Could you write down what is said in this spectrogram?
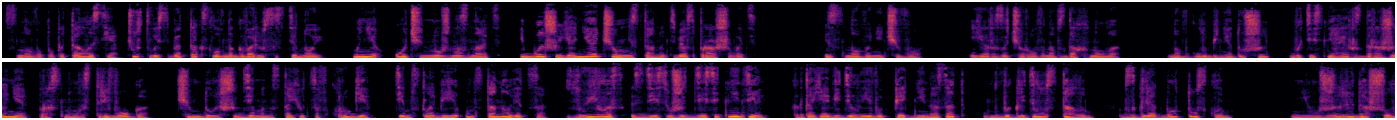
Снова попыталась я, чувствуя себя так, словно говорю со стеной. Мне очень нужно знать, и больше я ни о чем не стану тебя спрашивать. И снова ничего. Я разочарованно вздохнула. Но в глубине души, вытесняя раздражение, проснулась тревога. Чем дольше демон остается в круге, тем слабее он становится. Зуилос здесь уже десять недель. Когда я видела его пять дней назад, он выглядел усталым, взгляд был тусклым. Неужели дошел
